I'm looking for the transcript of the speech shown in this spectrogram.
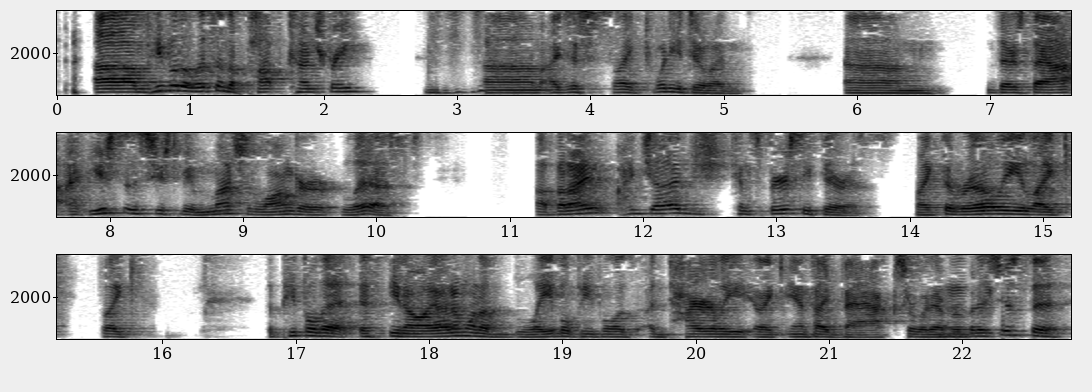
um, people that listen to pop country, um, I just like, what are you doing? Um, there's that. I used to, this used to be a much longer list, uh, but I, I judge conspiracy theorists, like the really like, like the people that is, you know, I don't want to label people as entirely like anti-vax or whatever, mm-hmm. but it's just the,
